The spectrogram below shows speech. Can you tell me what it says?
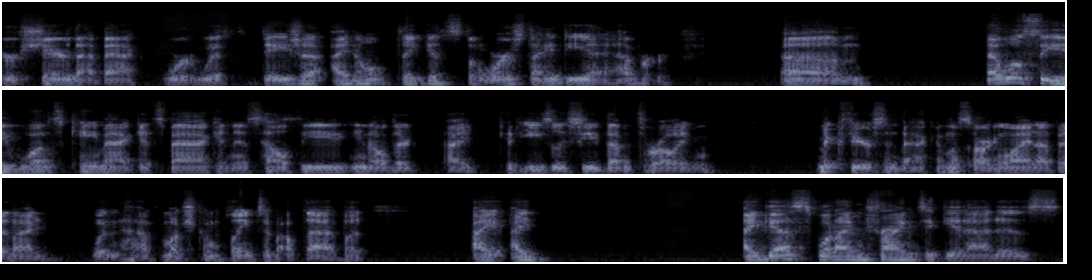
or share that backcourt with Deja, I don't think it's the worst idea ever. Um, and we'll see once K-Mac gets back and is healthy. You know, there I could easily see them throwing McPherson back in the starting lineup, and I wouldn't have much complaints about that. But I, I I guess what I'm trying to get at is,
